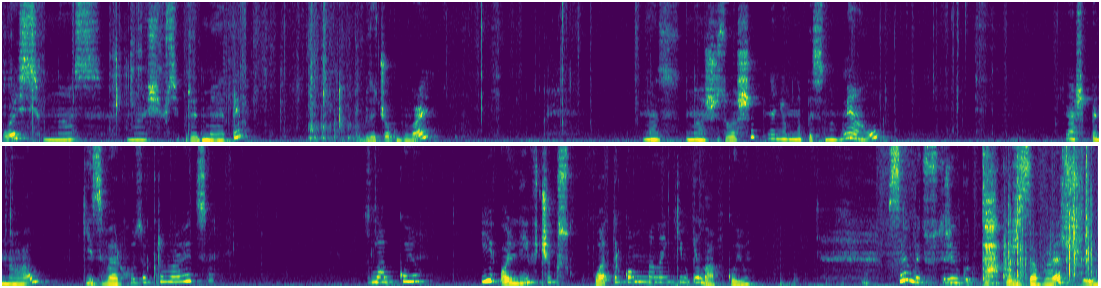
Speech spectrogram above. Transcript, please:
Ось у нас наші всі предмети. Рюкзачок буває. Наш зошит, на ньому написано мяу. Наш пенал, який зверху закривається з лапкою. І олівчик з котиком маленьким і лапкою. Все, ми цю сторінку також завершуємо.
